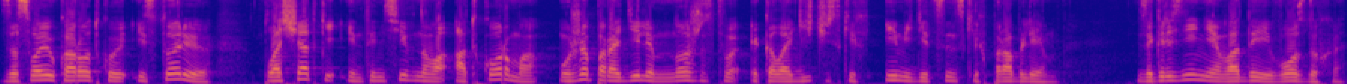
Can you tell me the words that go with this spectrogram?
За свою короткую историю площадки интенсивного откорма уже породили множество экологических и медицинских проблем. Загрязнение воды и воздуха,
